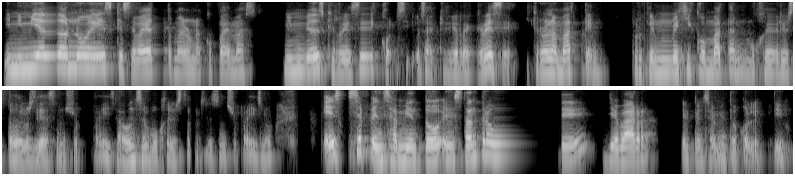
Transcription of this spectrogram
Y mi miedo no es que se vaya a tomar una copa de más. Mi miedo es que regrese, o sea, que regrese y que no la maten, porque en México matan mujeres todos los días en nuestro país, a 11 mujeres todos los días en nuestro país, ¿no? Ese pensamiento es tan traumante llevar el pensamiento colectivo,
